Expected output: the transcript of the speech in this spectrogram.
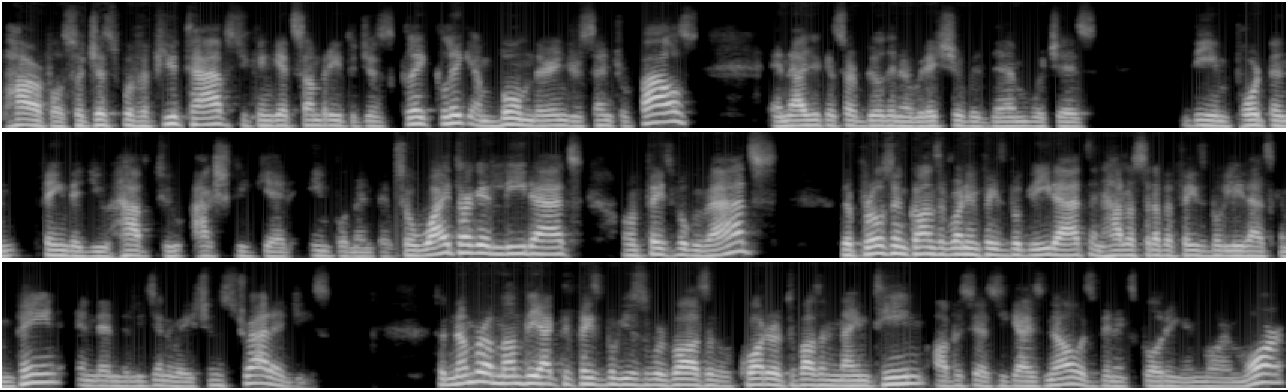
powerful. So just with a few tabs, you can get somebody to just click, click, and boom, they're in your central files. And now you can start building a relationship with them, which is the important thing that you have to actually get implemented. So why target lead ads on Facebook with ads? The pros and cons of running Facebook lead ads and how to set up a Facebook lead ads campaign, and then the lead generation strategies. So number of monthly active Facebook users were as of quarter of 2019. Obviously, as you guys know, it's been exploding and more and more.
